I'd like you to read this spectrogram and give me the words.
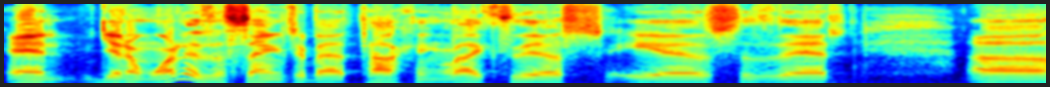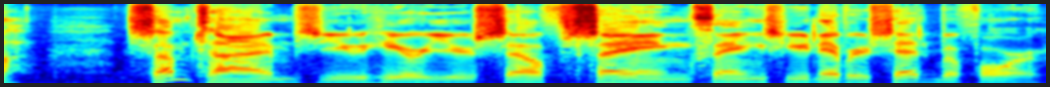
And you know, one of the things about talking like this is that uh, sometimes you hear yourself saying things you never said before.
